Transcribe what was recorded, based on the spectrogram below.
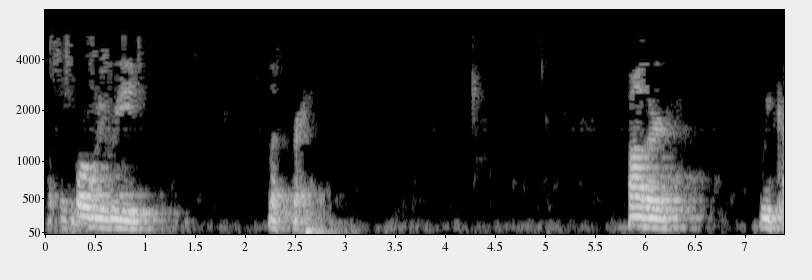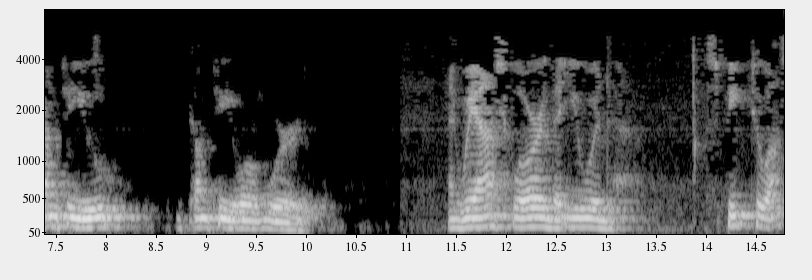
But before we read, let's pray. Father, we come to you, we come to your word. And we ask, Lord, that you would speak to us,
